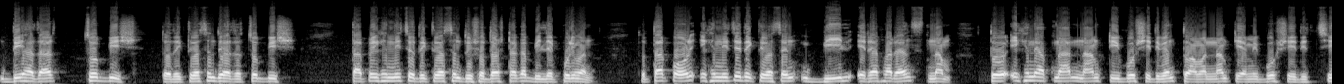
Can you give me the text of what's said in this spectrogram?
দুই হাজার চব্বিশ। তো দেখতে পাচ্ছেন দুই হাজার চব্বিশ। তারপর এখানে নিচে দেখতে পাচ্ছেন দুশো দশ টাকা বিলের পরিমাণ। তো তারপর এখানে নিচে দেখতে পাচ্ছেন বিল এ রেফারেন্স নাম। তো এখানে আপনার নামটি বসিয়ে দিবেন। তো আমার নামটি আমি বসিয়ে দিচ্ছি।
